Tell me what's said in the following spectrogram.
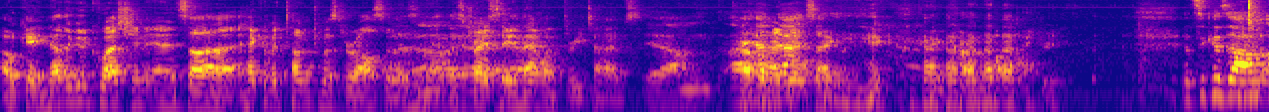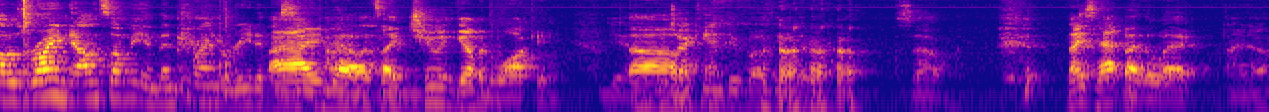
Okay, another good question, and it's a heck of a tongue twister, also, isn't it? Oh, Let's yeah, try saying yeah. that one three times. Yeah, um, I Carbohydrate had that. cycling. It's because I, I was writing down something and then trying to read at the I same time. know, it's like chewing gum and walking. Yeah, um, which I can't do both either. So, Nice hat, by the way. I know.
